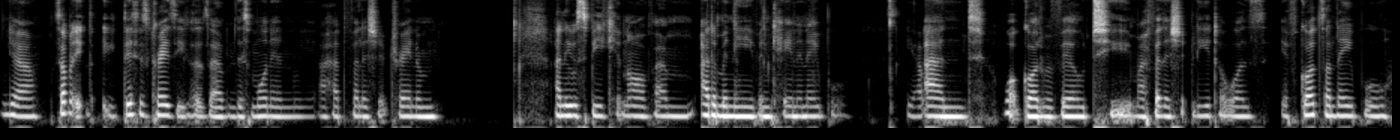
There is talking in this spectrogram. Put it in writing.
Yeah, somebody. This is crazy because um this morning we I had fellowship training, and he was speaking of um Adam and Eve and Cain and Abel, Yep. and what God revealed to my fellowship leader was if God's unable,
